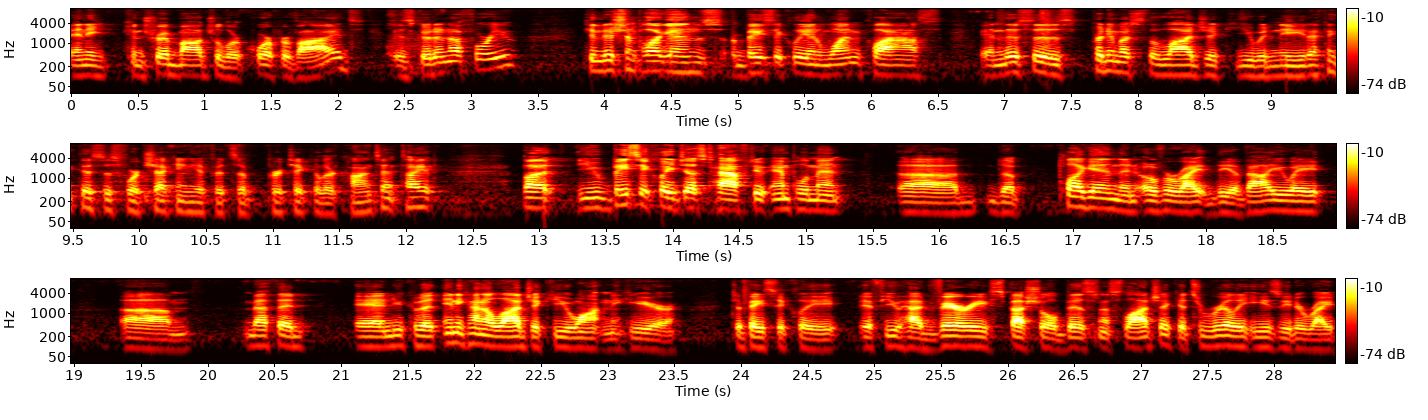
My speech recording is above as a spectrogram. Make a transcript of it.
any contrib module or core provides is good enough for you, condition plugins are basically in one class, and this is pretty much the logic you would need. I think this is for checking if it's a particular content type. But you basically just have to implement uh, the plugin, then overwrite the evaluate um, method, and you could put any kind of logic you want in here to basically, if you had very special business logic, it's really easy to write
